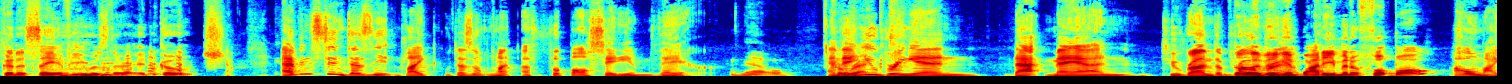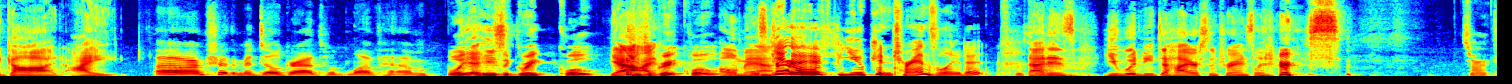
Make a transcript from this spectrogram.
gonna say if he was their head coach? Evanston doesn't like doesn't want a football stadium there, No. and then you bring in that man to run the The program. living embodiment of football. oh my god, I Oh, I'm sure the Medill grads would love him. Well, yeah, he's a great quote. Yeah, he's a I- great quote. oh man, yeah, if you can translate it. that is you would need to hire some translators. That's right.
